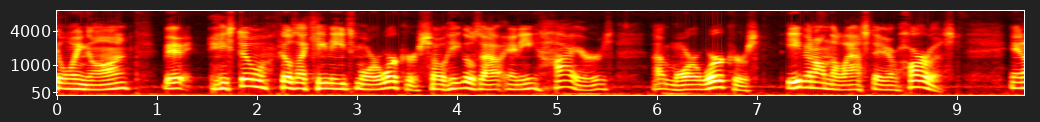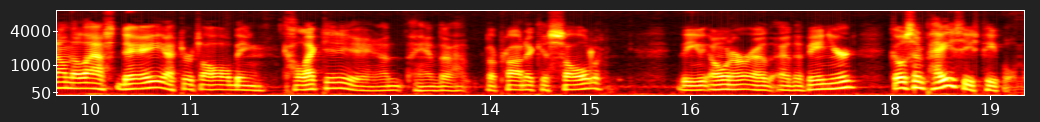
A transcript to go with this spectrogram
going on but he still feels like he needs more workers so he goes out and he hires uh, more workers even on the last day of harvest and on the last day after it's all being collected and and uh, the product is sold the owner of, of the vineyard goes and pays these people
